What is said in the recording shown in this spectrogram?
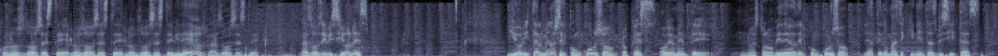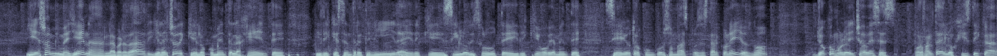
con los dos, este, los dos, este, los dos, este, videos, las dos, este, las dos divisiones. Y ahorita al menos el concurso, lo que es obviamente nuestro video del concurso, ya tiene más de 500 visitas. Y eso a mí me llena, la verdad. Y el hecho de que lo comente la gente, y de que esté entretenida, y de que sí lo disfrute, y de que obviamente si hay otro concurso más, pues estar con ellos, ¿no? Yo como lo he dicho a veces, por falta de logística,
